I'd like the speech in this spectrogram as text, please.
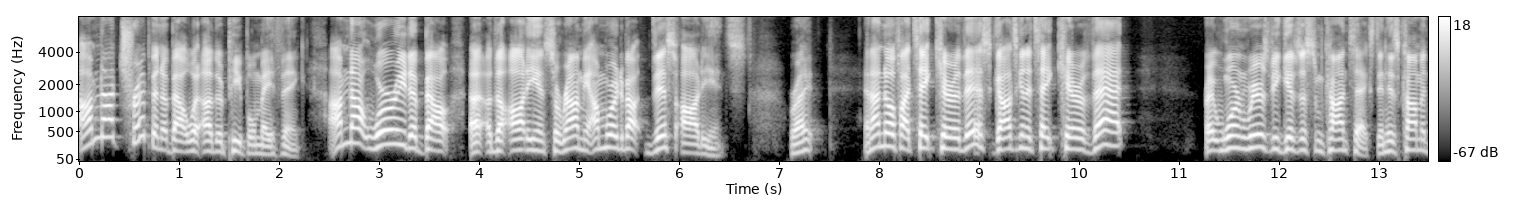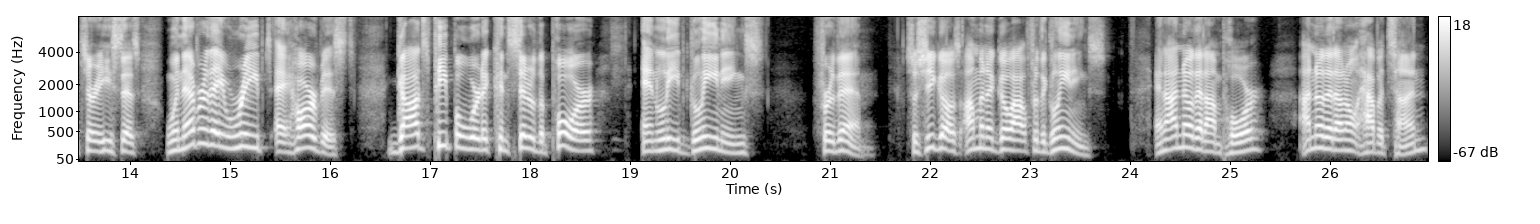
I'm not tripping about what other people may think. I'm not worried about uh, the audience around me. I'm worried about this audience, right? And I know if I take care of this, God's going to take care of that. Right? Warren Wiersbe gives us some context. In his commentary, he says, Whenever they reaped a harvest, God's people were to consider the poor and leave gleanings for them. So she goes, I'm going to go out for the gleanings. And I know that I'm poor. I know that I don't have a ton.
